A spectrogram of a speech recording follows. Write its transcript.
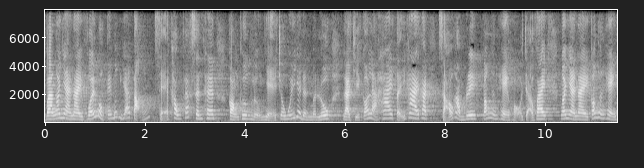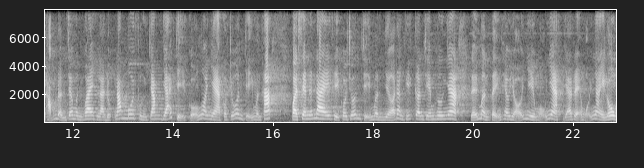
Và ngôi nhà này với một cái mức giá tổng sẽ không phát sinh thêm, còn thương lượng nhẹ cho quý gia đình mình luôn là chỉ có là 2 tỷ 2 thôi sổ hồng riêng, có ngân hàng hỗ trợ vay. Ngôi nhà này có ngân hàng thẩm định cho mình vay là được 50% giá trị của ngôi nhà, cô chú anh chị mình ha và xem đến đây thì cô chú anh chị mình nhớ đăng ký kênh cho em Hương nha, để mình tiện theo dõi nhiều mẫu nhạc giá rẻ mỗi ngày luôn.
